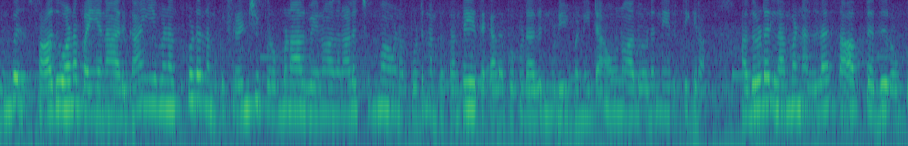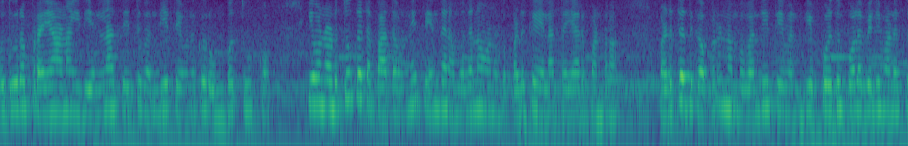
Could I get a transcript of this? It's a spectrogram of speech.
ரொம்ப சாதுவான சாதுவான பையனாக இருக்கான். இவனுக்கு கூட நமக்கு ஃப்ரெண்ட்ஷிப் ரொம்ப நாள் வேணும். அதனால சும்மா அவனை போட்டு நம்ம சந்தேகத்தை கலப்பக்கூடாதுன்னு முடிவு பண்ணிட்டு அவனும் அதோட நிறுத்திக்கிறான். அதோட இல்லாமல் நல்லா சாப்பிட்டது ரொம்ப தூர பிரயாணம். இது எல்லாம் சேர்த்து வந்தியத்தேவனுக்கு ரொம்ப தூக்கம். இவனோட தூக்கத்தை பார்த்த உடனே சேர்ந்த நம்ம தானே அவனுக்கு படுக்கையெல்லாம் தயார் பண்ணுறான் படுத்ததுக்கு அப்புறம் நம்ம வந்தியத்தேவன் எப்பொழுதும் போல வெளி மனசு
